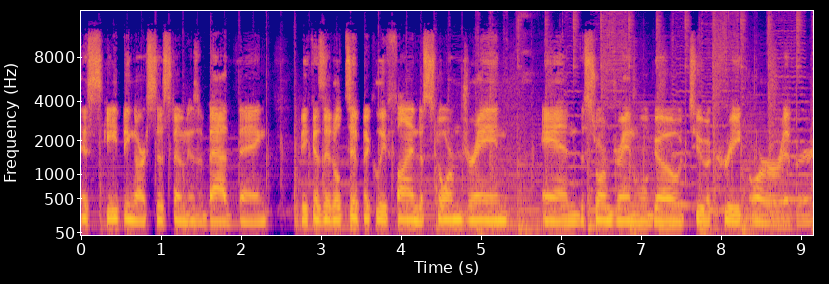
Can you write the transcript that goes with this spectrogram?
escaping our system is a bad thing because it'll typically find a storm drain and the storm drain will go to a creek or a river.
